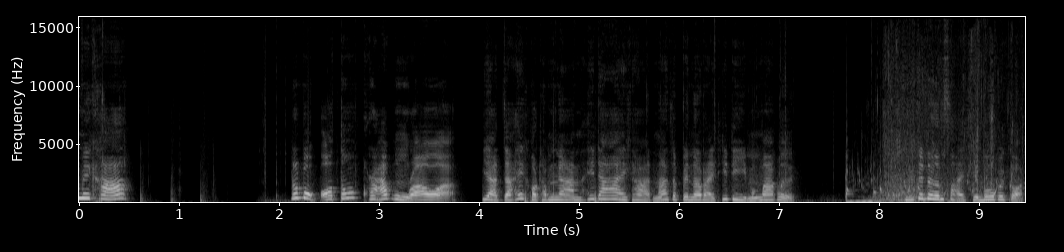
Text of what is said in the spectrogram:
ไหมคะ ระบบออโต้คราฟของเราอะ อยากจะให้เขาทำงานให้ได้ค่ะ น่าจะเป็นอะไรที่ดีมากๆเลยมิวจะเดินสายเคเบิลไปก่อน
